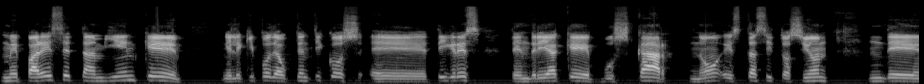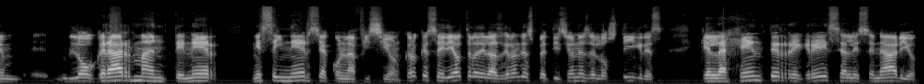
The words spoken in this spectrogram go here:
me parece también que el equipo de auténticos eh, Tigres tendría que buscar, ¿no? Esta situación de eh, lograr mantener esa inercia con la afición. Creo que sería otra de las grandes peticiones de los Tigres, que la gente regrese al escenario.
